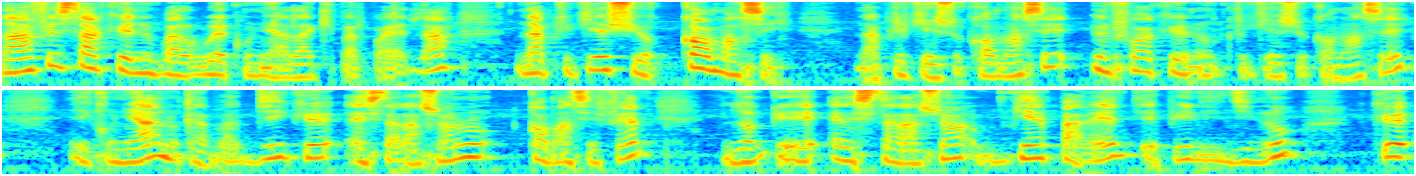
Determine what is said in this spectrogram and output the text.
L'affiche que nous voir qu'on y a là qui là, cliquer sur commencer d'appliquer sur commencer. Une fois que nous cliquons sur commencer, et qu'on a, nous capable de dire que l'installation nous commence faite. Donc, l'installation bien paraît, et puis il dit nous que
